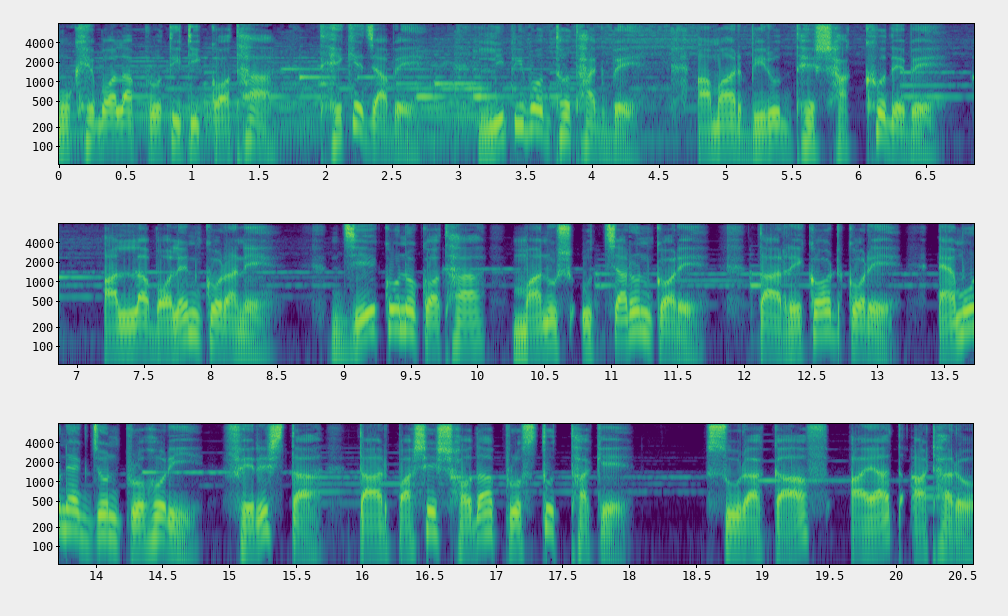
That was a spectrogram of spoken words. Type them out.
মুখে বলা প্রতিটি কথা থেকে যাবে, লিপিবদ্ধ থাকবে, আমার বিরুদ্ধে সাক্ষ্য দেবে। আল্লাহ বলেন কোরআনে, যে কোনো কথা মানুষ উচ্চারণ করে, তা রেকর্ড করে, এমন একজন প্রহরী, ফেরেশতা, তার পাশে সদা প্রস্তুত থাকে। সুরা কাফ, আয়াত আঠারো।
